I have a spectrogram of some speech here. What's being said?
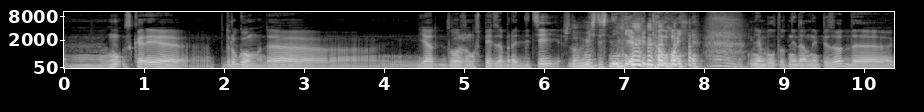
Э, Ну, скорее э, по-другому, да. Я должен успеть забрать детей, чтобы Мгм. вместе с ними ехать домой. У меня был тут недавно эпизод да,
